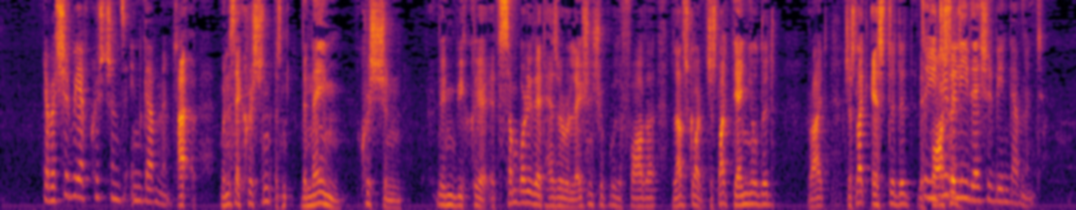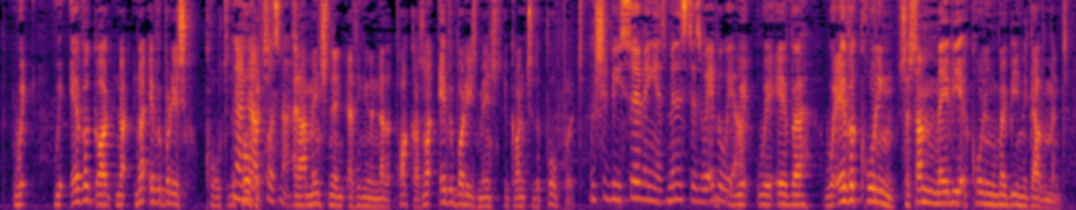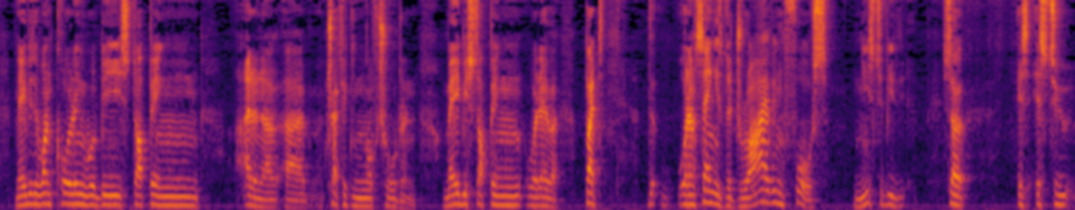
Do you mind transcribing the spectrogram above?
Yeah, but should we have Christians in government? I, when I say Christian, the name Christian, let me be clear. It's somebody that has a relationship with the Father, loves God, just like Daniel did, right? Just like Esther did. So you do fasted. believe they should be in government? Where- wherever God, not, not everybody is called to the No, no, pulpit. of course not. And I mentioned, it, I think, in another podcast, not everybody's mentioned, gone to the pulpit. We should be serving as ministers wherever we are. Where, wherever, wherever calling. So some maybe a calling may be in the government. Maybe the one calling will be stopping, I don't know, uh, trafficking of children. Maybe stopping whatever. But the, what I'm saying is the driving force needs to be. So, is is to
